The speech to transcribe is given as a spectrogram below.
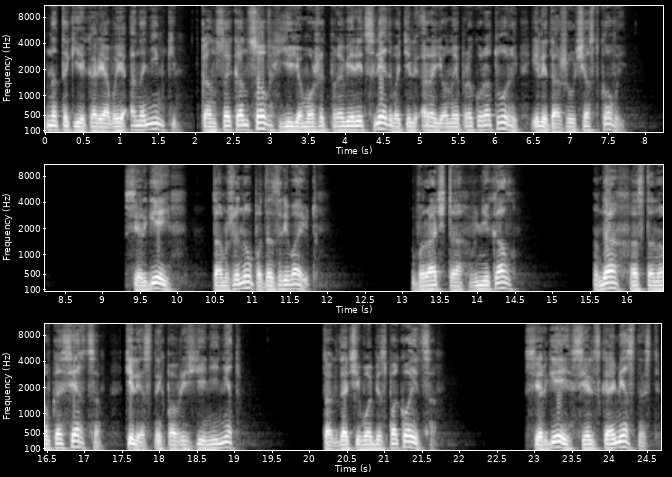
на такие корявые анонимки. Конце концов, ее может проверить следователь районной прокуратуры или даже участковый. «Сергей, там жену подозревают». Врач-то вникал? Да, остановка сердца, телесных повреждений нет. Тогда чего беспокоиться? Сергей, сельская местность.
